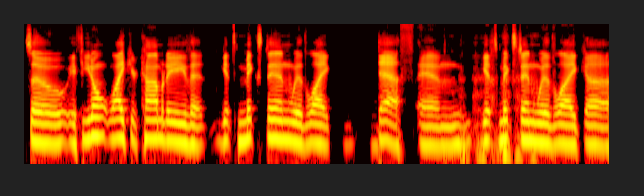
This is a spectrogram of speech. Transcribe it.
So if you don't like your comedy that gets mixed in with like death and gets mixed in with like uh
